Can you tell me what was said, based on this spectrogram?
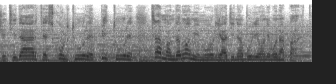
oggetti d'arte, sculture, pitture tramandano la memoria di Napoleone Bonaparte.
